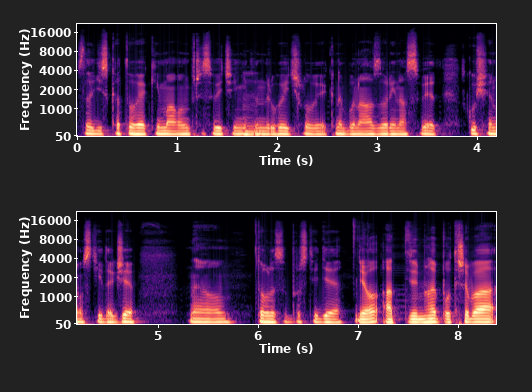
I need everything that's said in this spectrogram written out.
z hlediska toho, jaký má on přesvědčení hmm. ten druhý člověk, nebo názory na svět, zkušenosti, takže no, tohle se prostě děje. Jo, a tímhle potřeba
